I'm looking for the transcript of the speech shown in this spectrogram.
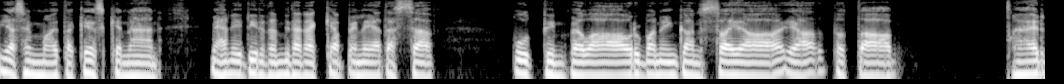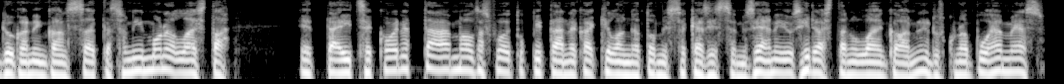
jäsenmaita keskenään. Mehän ei tiedetä, mitä näkkiä pelejä tässä Putin pelaa Orbanin kanssa ja, ja tota, Erdoganin kanssa. Että tässä on niin monenlaista, että itse koen, että me oltaisiin voitu pitää ne kaikki langat omissa käsissä. Niin sehän ei olisi hidastanut lainkaan. Eduskunnan puhemies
